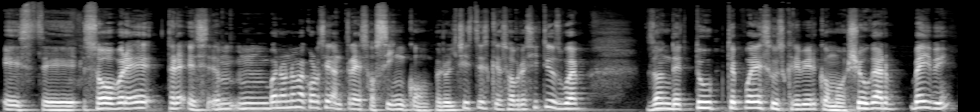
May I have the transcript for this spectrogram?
este, sobre, tres, mm, bueno, no me acuerdo si eran tres o cinco, pero el chiste es que sobre sitios web donde tú te puedes suscribir como Sugar Baby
